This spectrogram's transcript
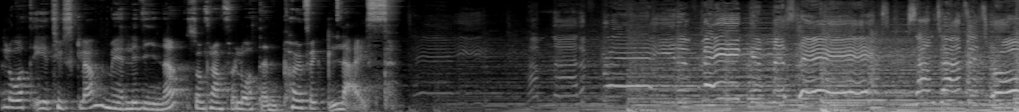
låt är Tyskland med Levina som framför låten Perfect Life. I'm not afraid of making mistakes. Sometimes it's wrong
